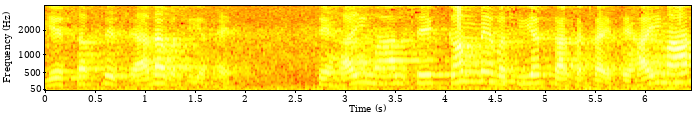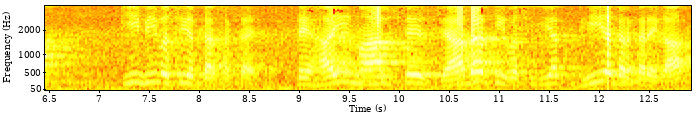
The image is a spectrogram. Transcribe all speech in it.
یہ سب سے زیادہ وصیت ہے۔ تہائی مال سے کم میں وصیت کر سکتا ہے۔ تہائی مال کی بھی وصیت کر سکتا ہے۔ تہائی مال سے زیادہ کی وصیت بھی اگر کرے گا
